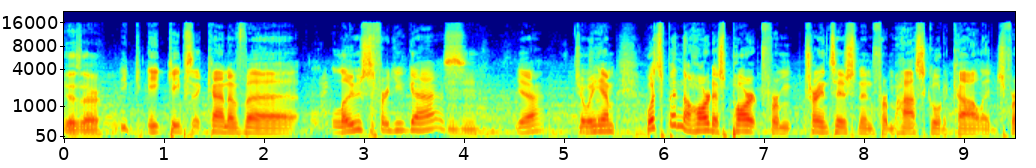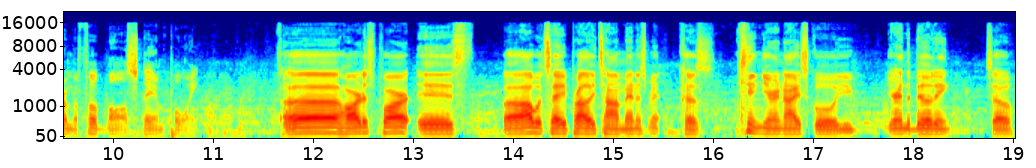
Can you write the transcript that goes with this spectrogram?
Yes, sir. He, he keeps it kind of uh, loose for you guys. Mhm. Yeah, enjoy him. What's been the hardest part from transitioning from high school to college from a football standpoint? Uh, hardest part is uh, I would say probably time management because you're in high school, you you're in the building, so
